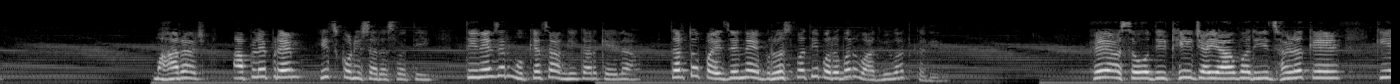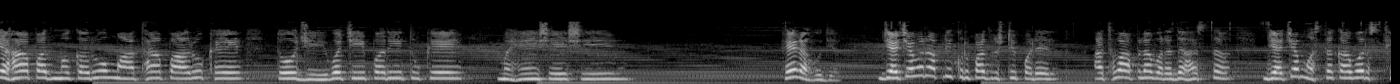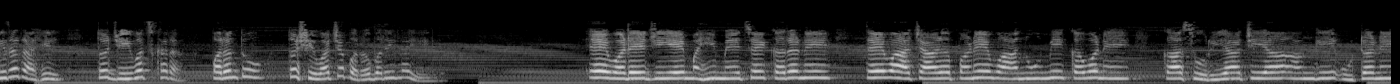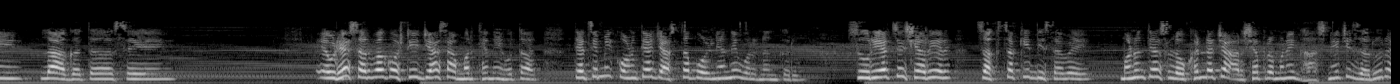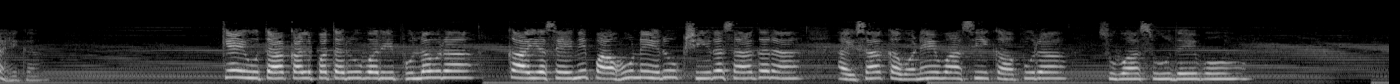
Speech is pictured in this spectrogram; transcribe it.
महाराज आपले प्रेम हीच कोणी सरस्वती. तिने जर मुख्याचा अंगीकार केला तर तो पैजेने बृहस्पती बरोबर वादविवाद करील. हे असो दिठी जयावरी झळके की हा पद्म करू माथा पारुखे तो जीवची परी तुके महेशेशी. हे राहू द्या. ज्याच्यावर आपली कृपादृष्टी पडेल अथवा आपला वरदहस्त ज्याच्या मस्तकावर स्थिर राहील तो जीवच खरा परंतु तो शिवाच्या बरोबरीला येईल. ए वडे जिये महिमेचे करणे ते वाचाळपणे वानू मी कवणे का सूर्याची या अंगी उठणे लागत असे. एवढ्या सर्व गोष्टी ज्या सामर्थ्याने होतात त्याचे मी कोणत्या जास्त बोलण्याने वर्णन करू? सूर्याचे शरीर चकचकीत दिसावे म्हणून त्यास लोखंडाच्या आरशाप्रमाणे घासण्याची जरूर आहे का? केऊता कल्पतरुवरी फुलवरा कायसेनी पाहुणे क्षीर सागरा ऐसा कवणे वासी कापुरा सुवासुदेव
